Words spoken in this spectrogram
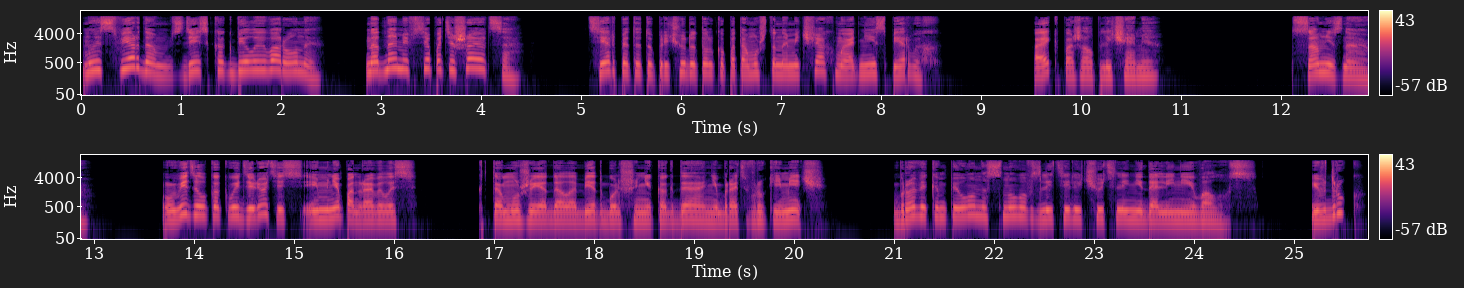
«Мы с Фердом здесь как белые вороны. Над нами все потешаются. Терпят эту причуду только потому, что на мечах мы одни из первых». Айк пожал плечами. «Сам не знаю. Увидел, как вы деретесь, и мне понравилось. К тому же я дал обед больше никогда не брать в руки меч». Брови Компиона снова взлетели чуть ли не до линии волос. И вдруг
